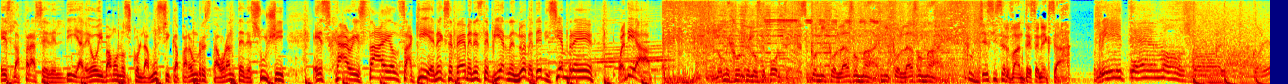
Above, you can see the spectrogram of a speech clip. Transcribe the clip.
Es la frase del día de hoy. Vámonos con la música para un restaurante de sushi. Es Harry Styles aquí en XFM en este viernes 9 de diciembre. Buen día. Lo mejor de los deportes con Nicolás Romay. Nicolás Romay. Con Jesse Cervantes en Exa. Gritemos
